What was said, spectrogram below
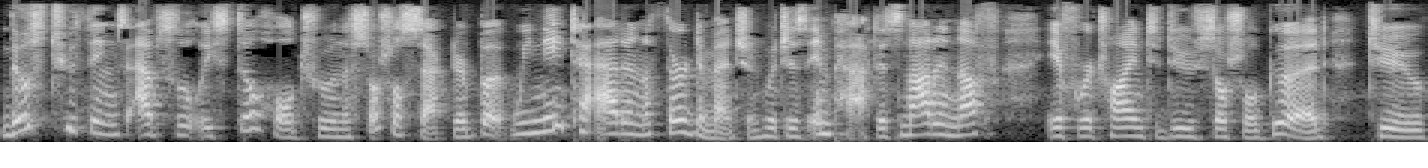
those two things absolutely still hold true in the social sector, but we need to add in a third dimension, which is impact. It's not enough if we're trying to do social good to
